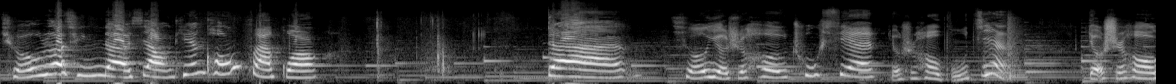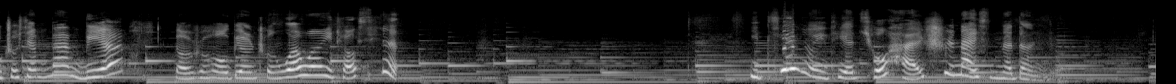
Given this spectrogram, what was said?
球热情地向天空发光，但球有时候出现，有时候不见，有时候出现半边，有时候变成弯弯一条线。一天又一天，球还是耐心的等着。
